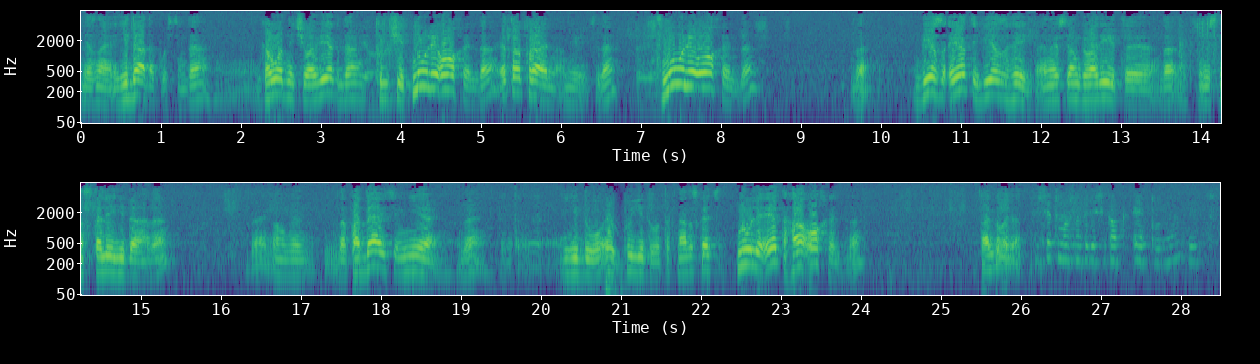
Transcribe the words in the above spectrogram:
я знаю, еда, допустим, да, голодный человек, да, кричит, нули охель, да, это правильно, видите, да? Тнули охель, да? Да. Без эт и без гей. Но если он говорит, э, да, есть на столе еда, да, да он говорит, да, подайте мне да, еду, эту еду, так надо сказать, нули эт га охель, да? Так говорят. То есть это можно перевести как эту, да? Эту.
